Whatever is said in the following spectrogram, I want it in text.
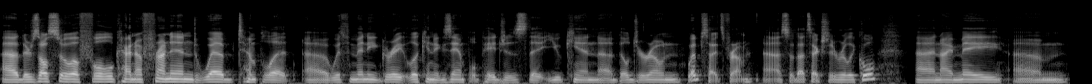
uh, there's also a full kind of front end web template uh, with many great looking example pages that you can uh, build your own websites from. so that's actually really cool. And I may um,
